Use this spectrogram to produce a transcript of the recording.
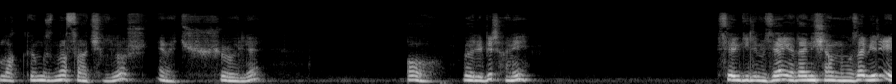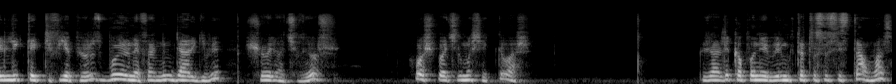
Kulaklığımız nasıl açılıyor? Evet şöyle. O böyle bir hani sevgilimize ya da nişanlımıza bir evlilik teklifi yapıyoruz. Buyurun efendim der gibi şöyle açılıyor. Hoş bir açılma şekli var. Güzel de kapanıyor. Bir mıknatısı sistem var.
